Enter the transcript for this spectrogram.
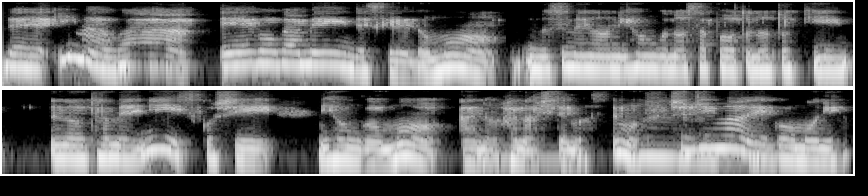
で、今は英語がメインですけれども、娘の日本語のサポートの時のために少し日本語もあのうん話してます。でも、うん主人は英語も日本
